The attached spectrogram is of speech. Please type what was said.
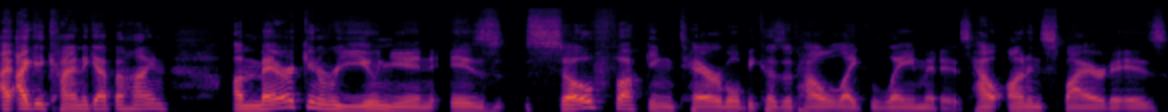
I, I could kind of get behind. American Reunion is so fucking terrible because of how like lame it is, how uninspired it is,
